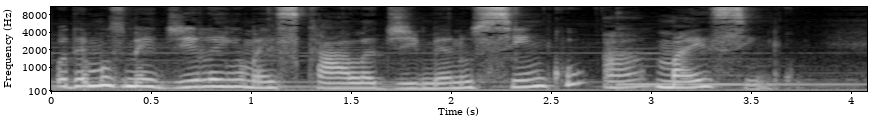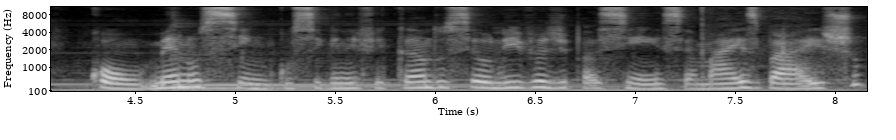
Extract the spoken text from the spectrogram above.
podemos medi-la em uma escala de menos 5 a mais 5 com menos 5 significando seu nível de paciência mais baixo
